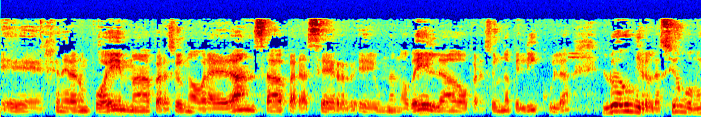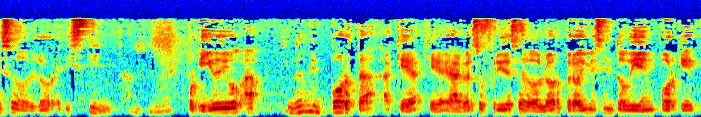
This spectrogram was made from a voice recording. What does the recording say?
eh, generar un poema, para hacer una obra de danza, para hacer eh, una novela o para hacer una película, luego mi relación con ese dolor es distinta. Porque yo digo, ah, no me importa que, haber sufrido ese dolor, pero hoy me siento bien porque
